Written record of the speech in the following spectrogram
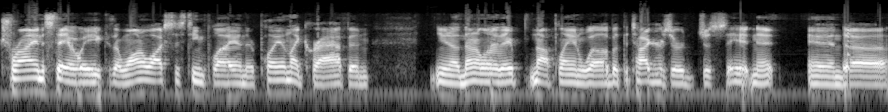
trying to stay awake because I want to watch this team play, and they're playing like crap, and you know, not only are they not playing well, but the Tigers are just hitting it, and uh,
